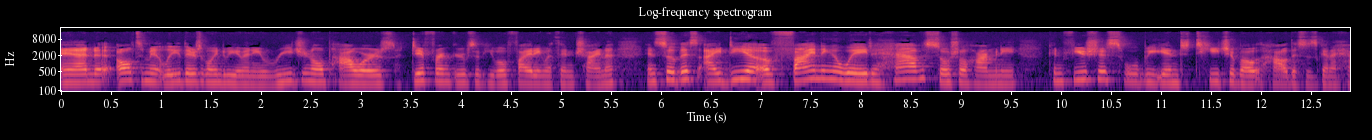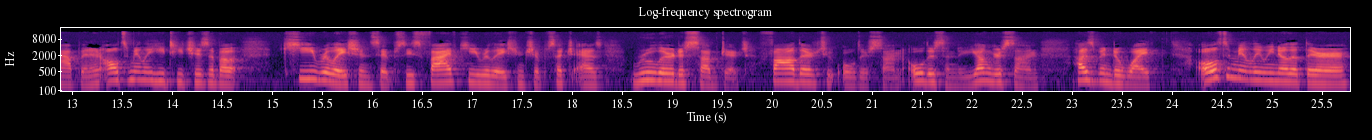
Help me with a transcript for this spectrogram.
and ultimately, there's going to be many regional powers, different groups of people fighting within China. And so, this idea of finding a way to have social harmony, Confucius will begin to teach about how this is going to happen. And ultimately, he teaches about key relationships, these five key relationships, such as ruler to subject, father to older son, older son to younger son, husband to wife. Ultimately, we know that they're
